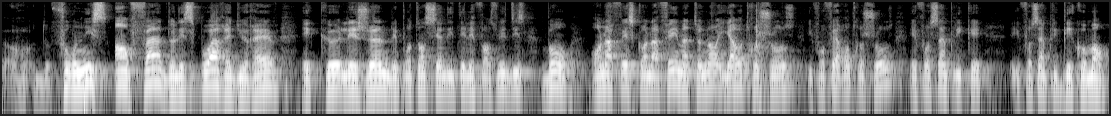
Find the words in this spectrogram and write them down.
euh, fournisse enfin de l'espoir et du rêve et que les jeunes, les potentialités, les forces vives disent, bon, on a fait ce qu'on a fait, maintenant il y a autre chose, il faut faire autre chose, et il faut s'impliquer. Il faut s'impliquer comment?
